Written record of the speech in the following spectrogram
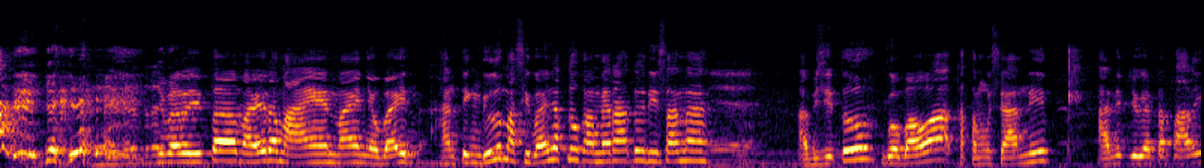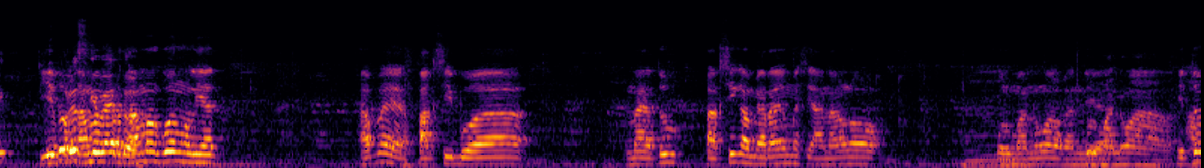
Jembatan hitam. Akhirnya main main nyobain. Hunting dulu masih banyak tuh kamera tuh di sana. Iya. habis itu gue bawa ketemu si Anip Anip juga tertarik. Iya Terus pertama pertama gue ngelihat apa ya Paksi buah nah itu Paksi kameranya masih analog full manual kan full dia. manual Itu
